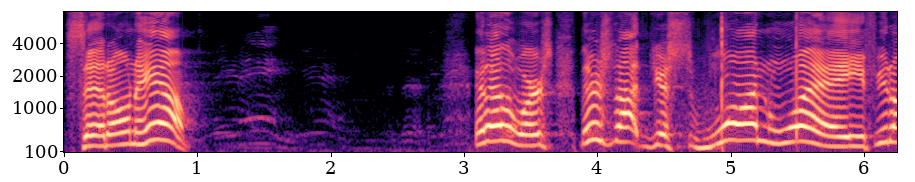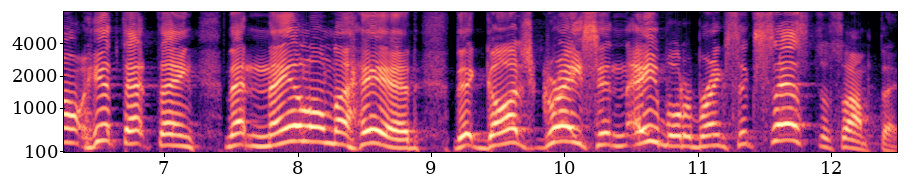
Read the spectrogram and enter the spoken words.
set on Him. In other words, there's not just one way, if you don't hit that thing, that nail on the head, that God's grace isn't able to bring success to something.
